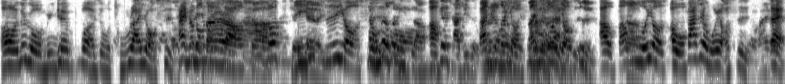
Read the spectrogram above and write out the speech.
哦，那个我明天不好意思，我突然有事，他也没有跟我说，他说临时有事，我没有说临时啊，啊，跟查局子，反正就说有事，反正就说有事。啊，反正我有哦，我发现我有事，对，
